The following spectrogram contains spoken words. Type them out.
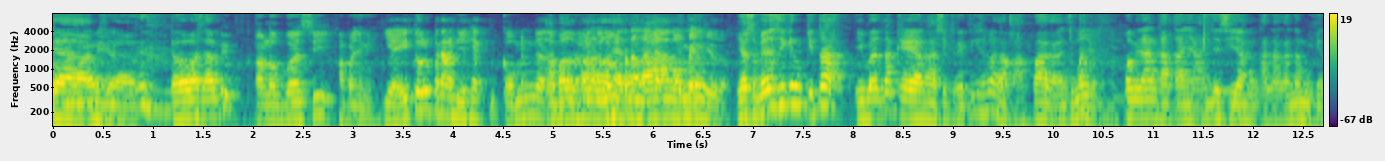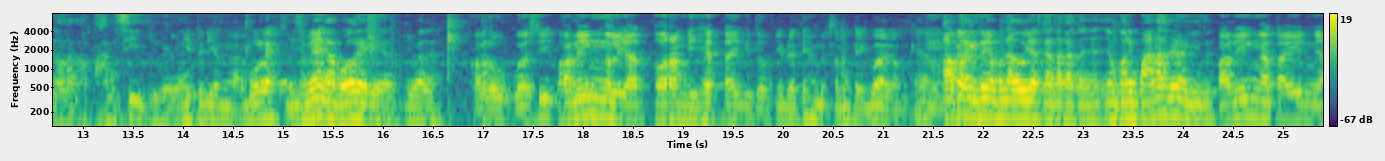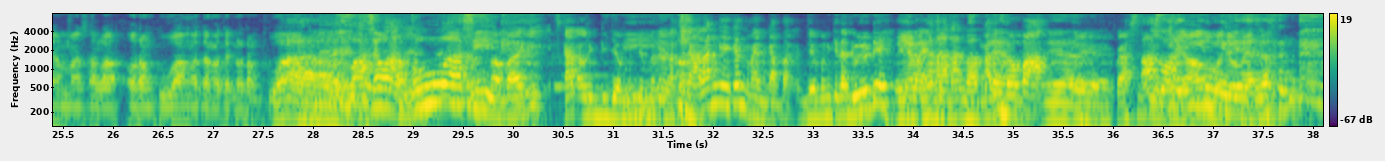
Kalau Mas Habib, kalau gua sih apanya nih ya itu lu pernah di head comment nggak apa lu pernah lu pernah head orang comment gitu, Ya sebenarnya sih kan kita ibaratnya kayak ngasih kritik sebenarnya nggak apa-apa kan. Cuman Iya. pemilihan katanya aja sih yang kadang-kadang bikin orang apaan sih gitu kan. itu dia nggak boleh sih. Sebenarnya nggak boleh ya. Gimana? kalau gua sih Parah. paling ngelihat orang di head aja gitu ya berarti hampir sama kayak gua dong kayak Hmm. Apa gitu yang pernah lu lihat kata-katanya? Yang paling parah deh gitu. paling ngatain ya masalah orang tua ngata-ngatain orang tua Wah, bahasa orang tua sih. apalagi sekarang lagi di zaman zaman Iya. anak sekarang ya kan main kata zaman kita dulu deh Iya, main SD. kata-kataan bapak Ngatain ya. bapak Iya. Eh, pasti Ah, jauh ya.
